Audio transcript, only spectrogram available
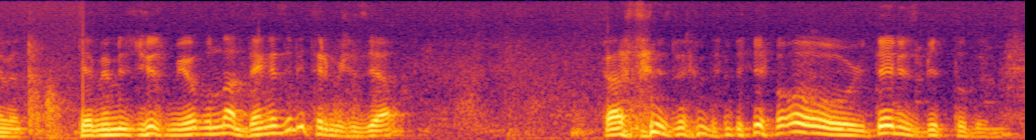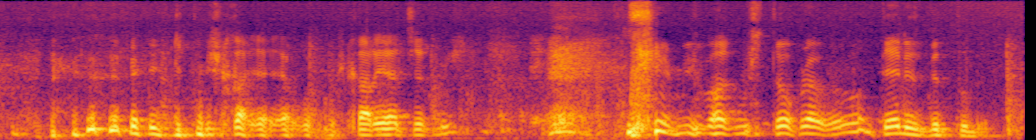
Evet. Gemimiz yüzmüyor. Bundan denizi bitirmişiz ya. Karadenizlerin dediği oy deniz bitti demiş. Gitmiş kayaya vurmuş. Karaya çıkmış. bir bakmış toprak "Oo, deniz bitti demiş.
